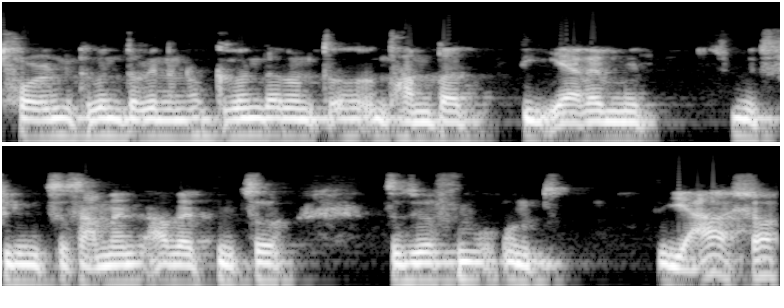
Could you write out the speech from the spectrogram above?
tollen Gründerinnen und Gründern und, und haben da die Ehre, mit, mit vielen zusammenarbeiten zu, zu dürfen. Und ja, schau,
